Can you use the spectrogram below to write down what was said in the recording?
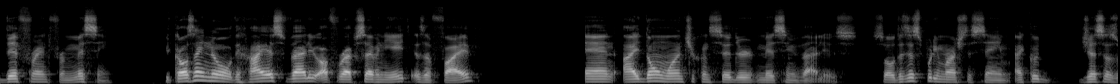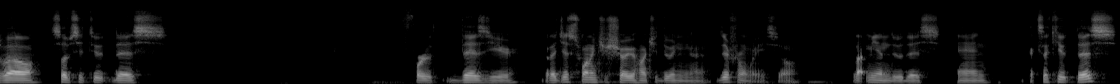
different from missing. Because I know the highest value of rep78 is a 5, and I don't want to consider missing values. So this is pretty much the same. I could just as well substitute this for this year, but I just wanted to show you how to do it in a different way. So let me undo this and execute this.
